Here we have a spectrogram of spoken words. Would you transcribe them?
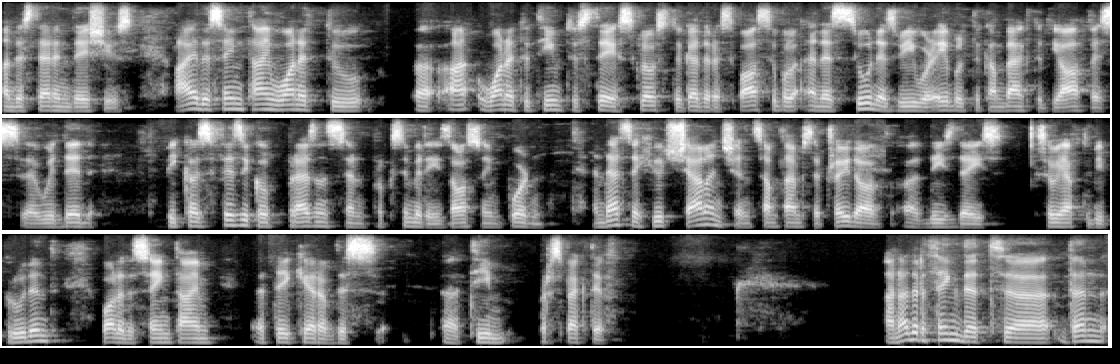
understanding the issues. I, at the same time, wanted to uh, uh, wanted the team to stay as close together as possible. And as soon as we were able to come back to the office, we did because physical presence and proximity is also important. And that's a huge challenge and sometimes a trade off uh, these days. So we have to be prudent while at the same time uh, take care of this uh, team perspective. Another thing that uh, then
